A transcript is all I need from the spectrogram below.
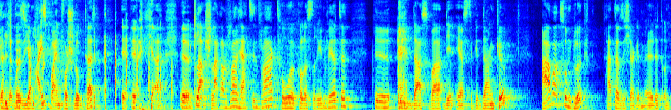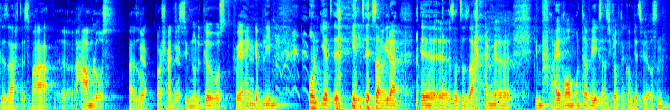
Ja, ich dass er sich am Eisbein verschluckt hat. äh, äh, ja, äh, klar, Schlaganfall, Herzinfarkt, hohe Cholesterinwerte. Äh, das war der erste Gedanke. Aber zum Glück hat er sich ja gemeldet und gesagt, es war äh, harmlos. Also ja. wahrscheinlich ja. ist ihm nur eine Currywurst quer hängen geblieben. Und jetzt, jetzt ist er wieder äh, äh, sozusagen äh, im Freiraum unterwegs. Also ich glaube, der kommt jetzt wieder aus dem,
